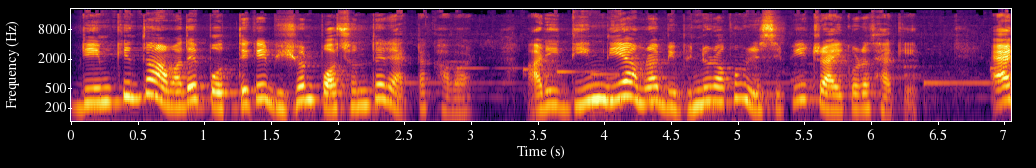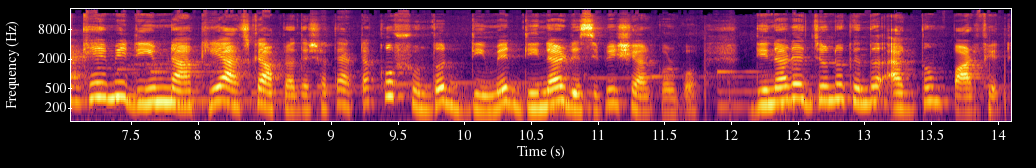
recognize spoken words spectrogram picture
ডিম কিন্তু আমাদের প্রত্যেকের ভীষণ পছন্দের একটা খাবার। আর এই ডিম দিয়ে আমরা বিভিন্ন রকম রেসিপি ট্রাই করে থাকি। একঘেয়েমি ডিম না খেয়ে আজকে আপনাদের সাথে একটা খুব সুন্দর ডিমের ডিনার রেসিপি শেয়ার করব। ডিনারের জন্য কিন্তু একদম পারফেক্ট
